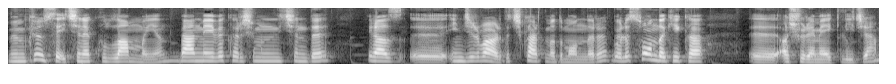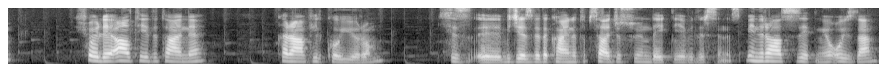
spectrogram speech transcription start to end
mümkünse içine kullanmayın. Ben meyve karışımının içinde biraz e, incir vardı çıkartmadım onları. Böyle son dakika e, aşureme ekleyeceğim. Şöyle 6-7 tane karanfil koyuyorum. Siz e, bir cezvede kaynatıp sadece suyunu da ekleyebilirsiniz. Beni rahatsız etmiyor o yüzden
